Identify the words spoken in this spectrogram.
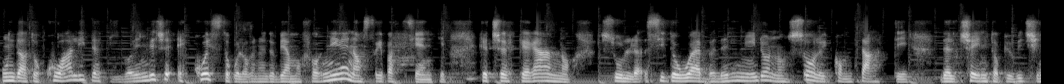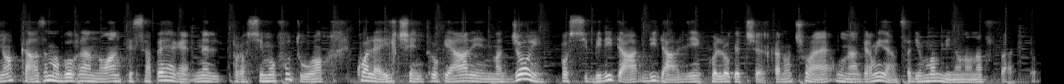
un dato qualitativo e invece è questo quello che noi dobbiamo fornire ai nostri pazienti che cercheranno sul sito web del Nido non solo i contatti del centro più vicino a casa, ma vorranno anche sapere nel prossimo futuro qual è il centro che ha le maggiori possibilità di dargli quello che cercano, cioè una gravidanza di un bambino non affetto.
